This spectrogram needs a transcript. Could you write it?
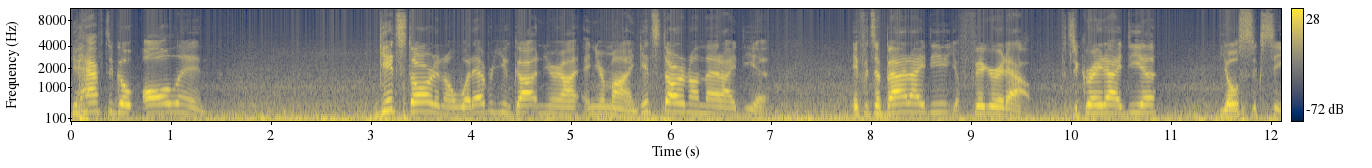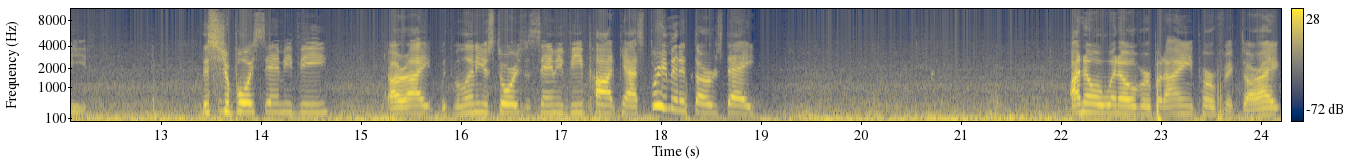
You have to go all in. Get started on whatever you've got in your in your mind. Get started on that idea. If it's a bad idea, you'll figure it out. If it's a great idea, you'll succeed. This is your boy Sammy V. All right, with Millennial Stories with Sammy V podcast, three minute Thursday. I know it went over, but I ain't perfect, all right?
